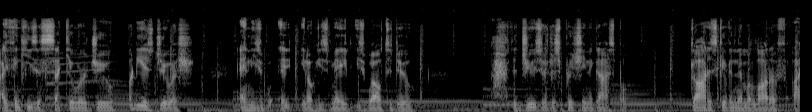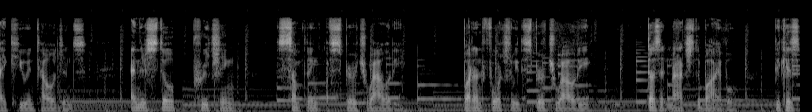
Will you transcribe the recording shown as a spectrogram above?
I think he's a secular Jew, but he is Jewish, and he's eh, you know he's made he's well to do. The Jews are just preaching the gospel. God has given them a lot of IQ intelligence, and they're still preaching something of spirituality. But unfortunately, the spirituality doesn't match the Bible. Because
